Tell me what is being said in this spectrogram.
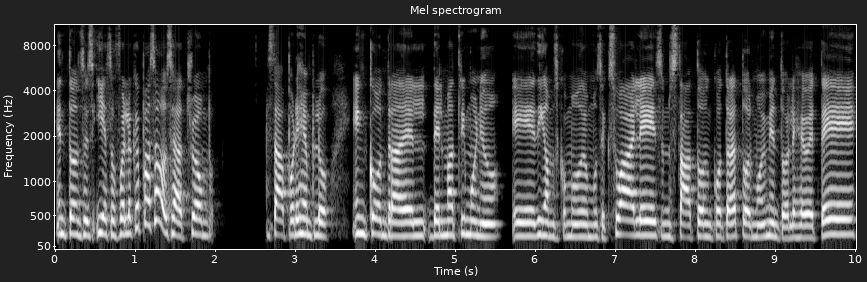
Entonces, y eso fue lo que pasó. O sea, Trump estaba, por ejemplo, en contra del, del matrimonio, eh, digamos, como de homosexuales, estaba todo en contra de todo el movimiento LGBT,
